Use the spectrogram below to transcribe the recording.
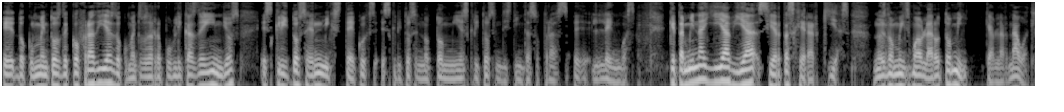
eh, documentos de cofradías, documentos de repúblicas de indios, escritos en mixteco, escritos en otomí, escritos en distintas otras eh, lenguas. Que también allí había ciertas jerarquías. No es lo mismo hablar otomí que hablar náhuatl.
